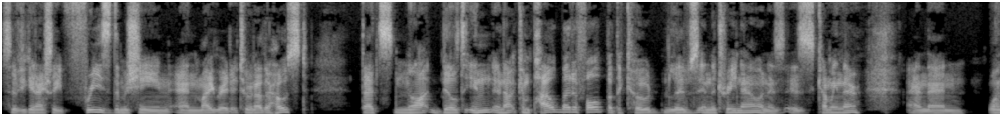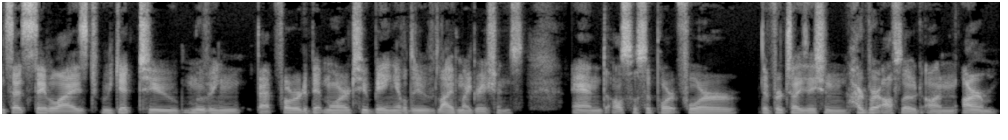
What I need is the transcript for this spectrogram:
So if you can actually freeze the machine and migrate it to another host, that's not built in and not compiled by default, but the code lives in the tree now and is, is coming there. And then once that's stabilized, we get to moving that forward a bit more to being able to do live migrations and also support for the virtualization hardware offload on ARM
